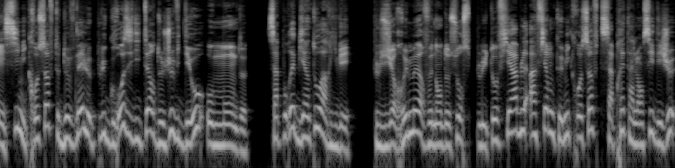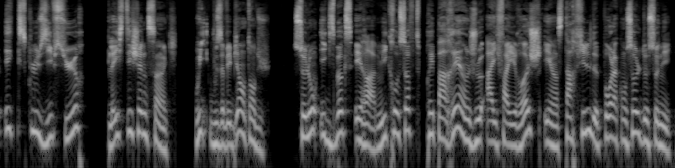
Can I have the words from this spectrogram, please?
Et si Microsoft devenait le plus gros éditeur de jeux vidéo au monde? Ça pourrait bientôt arriver. Plusieurs rumeurs venant de sources plutôt fiables affirment que Microsoft s'apprête à lancer des jeux exclusifs sur PlayStation 5. Oui, vous avez bien entendu. Selon Xbox Era, Microsoft préparerait un jeu Hi-Fi Rush et un Starfield pour la console de Sony.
